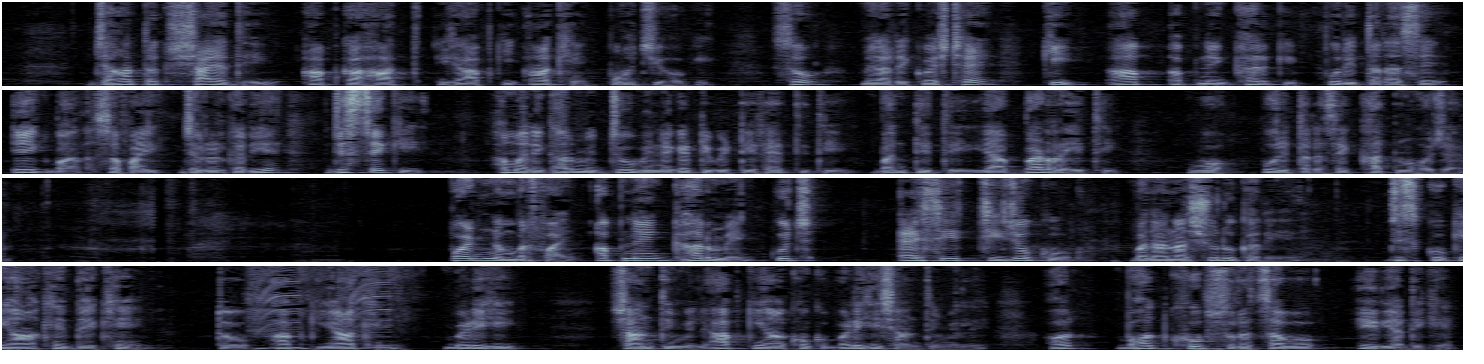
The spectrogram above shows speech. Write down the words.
जहाँ तक शायद ही आपका हाथ या आपकी आँखें पहुँची होगी। सो मेरा रिक्वेस्ट है कि आप अपने घर की पूरी तरह से एक बार सफ़ाई ज़रूर करिए, जिससे कि हमारे घर में जो भी नेगेटिविटी रहती थी, बनती थी या बढ़ रही थी, वो पूरी तरह से ख़त्म हो जाए। पॉइंट नंबर फाइव अपने घर में कुछ ऐसी चीज़ों को बनाना शुरू करिए, जिसको कि आँखें देखें तो आपकी आँखें बड़ी ही शांति मिले, आपकी आँखों को बड़ी ही शांति मिले और बहुत खूबसूरत सा वो एरिया दिखे।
